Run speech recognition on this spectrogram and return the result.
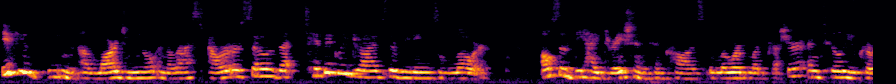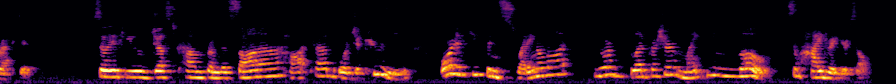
If you've eaten a large meal in the last hour or so, that typically drives the readings lower. Also, dehydration can cause lower blood pressure until you correct it. So if you've just come from the sauna, hot tub, or jacuzzi, or if you've been sweating a lot, your blood pressure might be low, so hydrate yourself.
